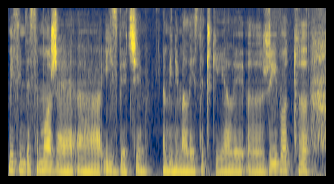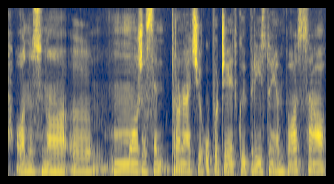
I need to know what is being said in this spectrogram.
mislim da se može a, izbjeći minimalistički jeli, život, odnosno može se pronaći u početku i pristojan posao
